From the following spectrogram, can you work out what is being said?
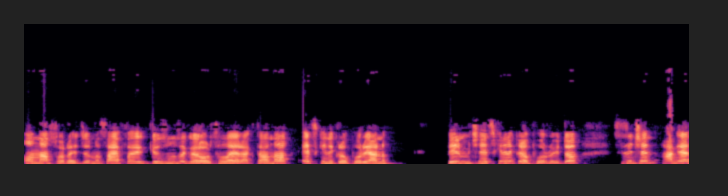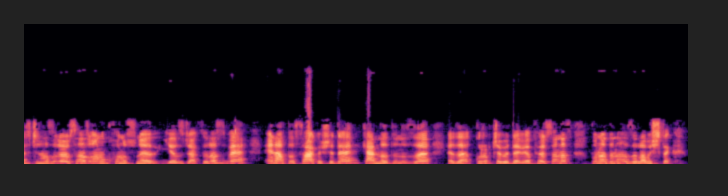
ondan sonracığıma sayfayı gözünüze göre ortalayaraktan da etkinlik raporu yani benim için etkinlik raporuydu. Sizin için hangi ders için hazırlıyorsanız onun konusunu yazacaktınız ve en altta sağ köşede kendi adınızı ya da grupça bir ödev yapıyorsanız bunun adını hazırlamıştık.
